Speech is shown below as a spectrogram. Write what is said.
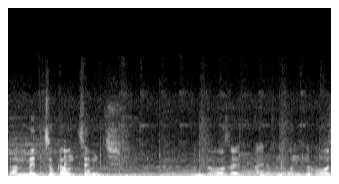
Dann mit Zucker und Zimt. Und so sieht eine von unten aus.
